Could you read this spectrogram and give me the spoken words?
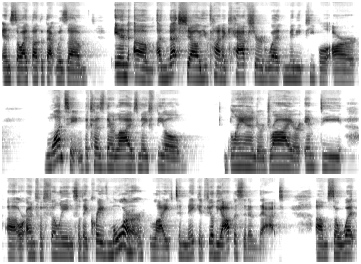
and so i thought that that was um, in um, a nutshell you kind of captured what many people are wanting because their lives may feel bland or dry or empty uh, or unfulfilling. So they crave more life to make it feel the opposite of that. Um, so what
